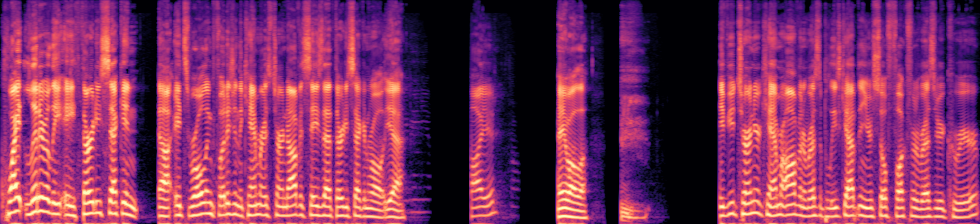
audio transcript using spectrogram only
Quite literally a 30 second uh it's rolling footage and the camera is turned off. It says that 30 second roll. Yeah. Hired. Hey Walla. if you turn your camera off and arrest a police captain, you're so fucked for the rest of your career.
